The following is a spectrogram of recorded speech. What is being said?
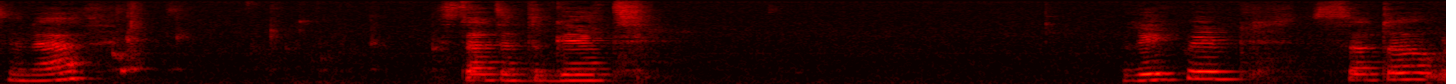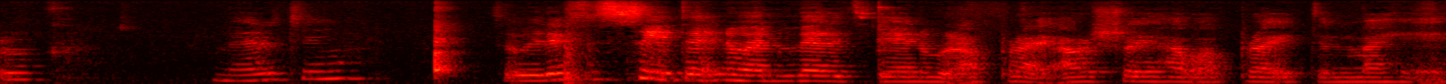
See that started to get liquid sort of look melting. So we let see it anyway and melt then we'll apply I'll show you how I apply it in my hair.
